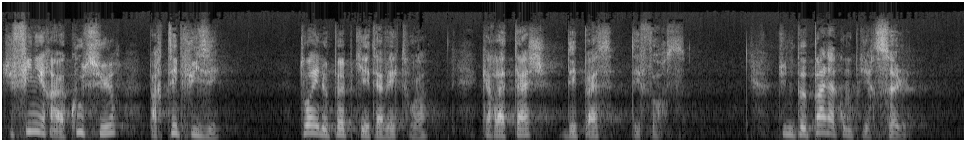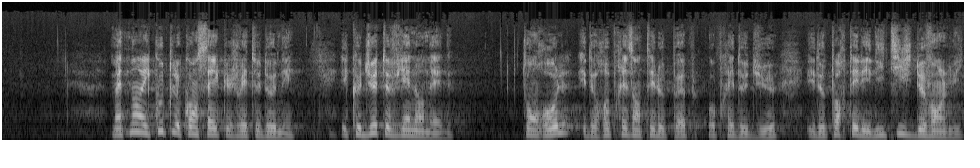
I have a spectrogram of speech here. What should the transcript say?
Tu finiras à coup sûr par t'épuiser, toi et le peuple qui est avec toi, car la tâche dépasse tes forces. Tu ne peux pas l'accomplir seul. Maintenant, écoute le conseil que je vais te donner et que Dieu te vienne en aide. Ton rôle est de représenter le peuple auprès de Dieu et de porter les litiges devant lui.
